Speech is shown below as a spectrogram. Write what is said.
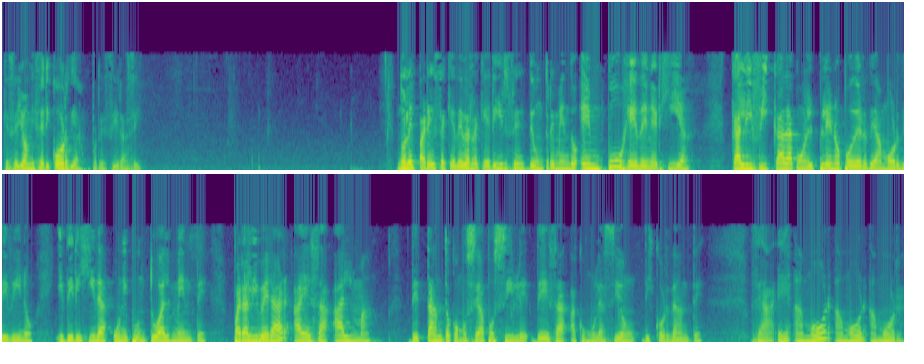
qué sé yo, misericordia, por decir así. ¿No les parece que debe requerirse de un tremendo empuje de energía calificada con el pleno poder de amor divino y dirigida unipuntualmente para liberar a esa alma de tanto como sea posible de esa acumulación discordante? O sea, es amor, amor, amor.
